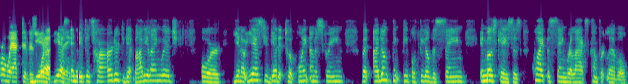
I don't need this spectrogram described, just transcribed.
proactive is yeah, yes. And if it's harder to get body language, or you know yes you get it to a point on a screen but i don't think people feel the same in most cases quite the same relaxed comfort level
